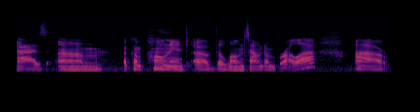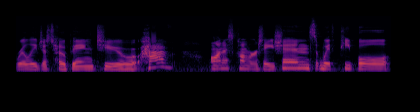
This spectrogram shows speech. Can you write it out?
as um a component of the lone sound umbrella uh really just hoping to have honest conversations with people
